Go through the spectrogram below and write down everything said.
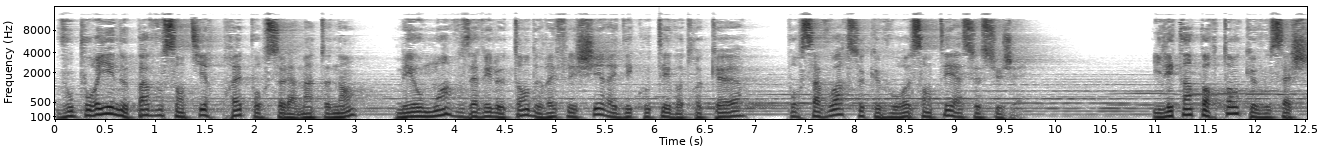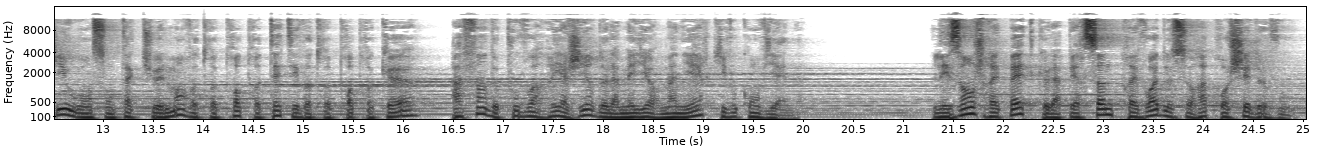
Vous pourriez ne pas vous sentir prêt pour cela maintenant, mais au moins vous avez le temps de réfléchir et d'écouter votre cœur, pour savoir ce que vous ressentez à ce sujet. Il est important que vous sachiez où en sont actuellement votre propre tête et votre propre cœur, afin de pouvoir réagir de la meilleure manière qui vous convienne. Les anges répètent que la personne prévoit de se rapprocher de vous.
